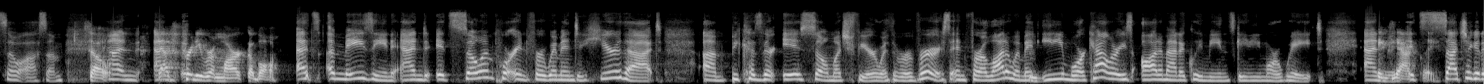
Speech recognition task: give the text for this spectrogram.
So awesome. So and, and that's pretty remarkable. That's amazing. And it's so important for women to hear that um, because there is so much fear with the reverse. And for a lot of women, mm-hmm. eating more calories automatically means gaining more weight. And exactly. it's such a good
